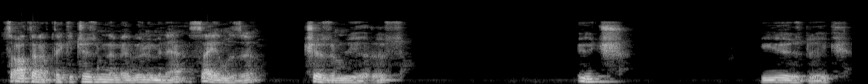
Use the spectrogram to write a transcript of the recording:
Sağ taraftaki çözümleme bölümüne sayımızı çözümlüyoruz. 3 yüzlük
